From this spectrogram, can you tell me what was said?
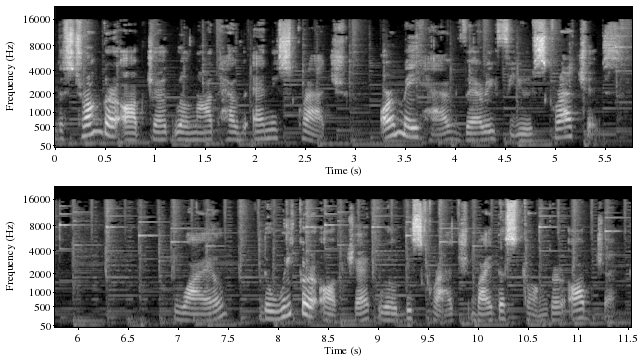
the stronger object will not have any scratch or may have very few scratches, while the weaker object will be scratched by the stronger object.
